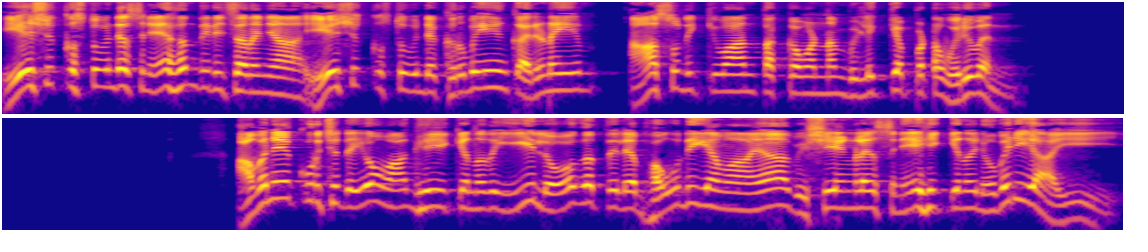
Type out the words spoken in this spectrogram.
യേശുക്രിസ്തുവിന്റെ സ്നേഹം തിരിച്ചറിഞ്ഞ യേശുക്രിസ്തുവിന്റെ കൃപയും കരുണയും ആസ്വദിക്കുവാൻ തക്കവണ്ണം വിളിക്കപ്പെട്ട ഒരുവൻ അവനെക്കുറിച്ച് ദൈവം ആഗ്രഹിക്കുന്നത് ഈ ലോകത്തിലെ ഭൗതികമായ വിഷയങ്ങളെ സ്നേഹിക്കുന്നതിനുപരിയായി.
